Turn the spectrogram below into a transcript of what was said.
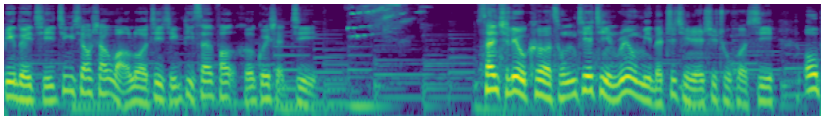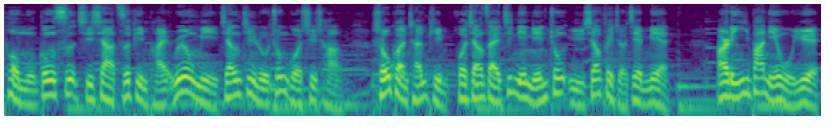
并对其经销商网络进行第三方合规审计。三十六氪从接近 Realme 的知情人士处获悉，OPPO 母公司旗下子品牌 Realme 将进入中国市场，首款产品或将在今年年中与消费者见面。二零一八年五月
